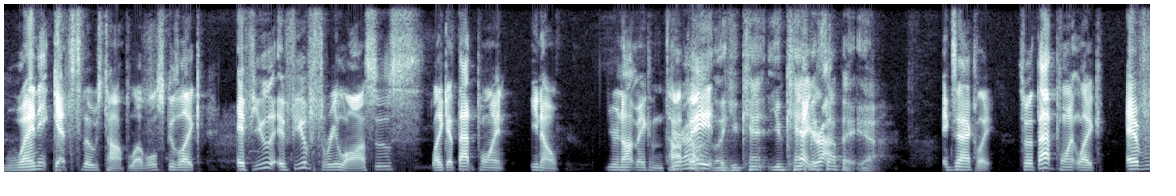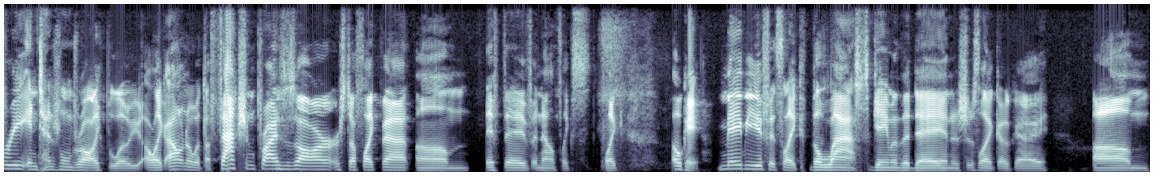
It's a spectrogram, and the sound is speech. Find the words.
when it gets to those top levels because like if you if you have three losses like at that point you know you're not making the top eight Like you can't you can't you're make top eight. Yeah. exactly so at that point like every intentional draw like below you like i don't know what the faction prizes are or stuff like that um if they've announced like like okay maybe if it's like the last game of the day and it's just like okay um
